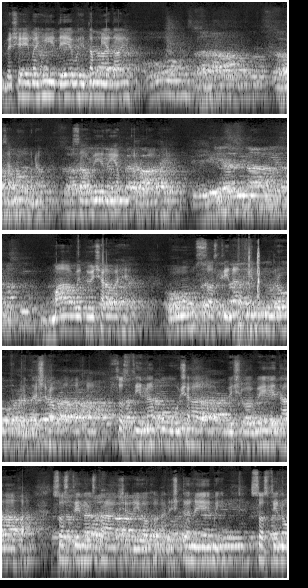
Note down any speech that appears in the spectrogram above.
विषेमहि देवहितं यदाय। सनो सवीर्यं करवावहै मा विद्विषावह ओम स्वस्ति न इंद्रो वृतश्रवा स्वस्ति न पूषा विश्ववेदा, स्वस्ति नस्ताक्षरो अरिष्टनेमि, स्वस्ति नो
